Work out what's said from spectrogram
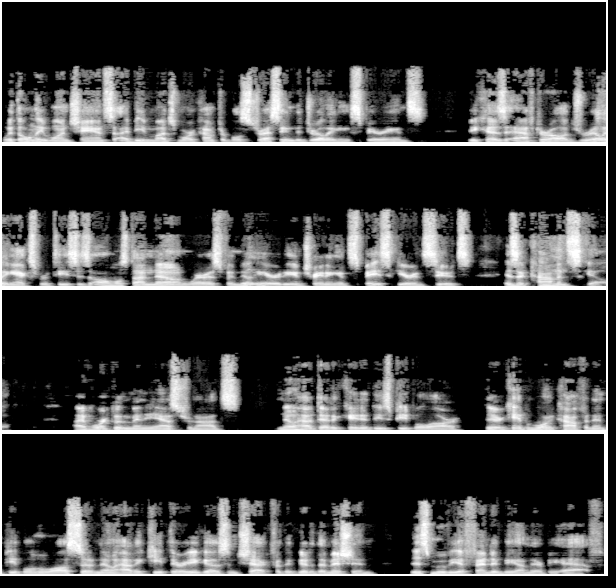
with only one chance, I'd be much more comfortable stressing the drilling experience because after all, drilling expertise is almost unknown, whereas familiarity and training in space gear and suits is a common skill. I've worked with many astronauts, know how dedicated these people are. They are capable and confident people who also know how to keep their egos in check for the good of the mission. This movie offended me on their behalf.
